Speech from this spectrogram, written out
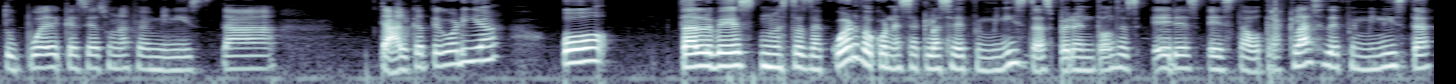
tú puede que seas una feminista tal categoría o tal vez no estás de acuerdo con esa clase de feministas, pero entonces eres esta otra clase de feminista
